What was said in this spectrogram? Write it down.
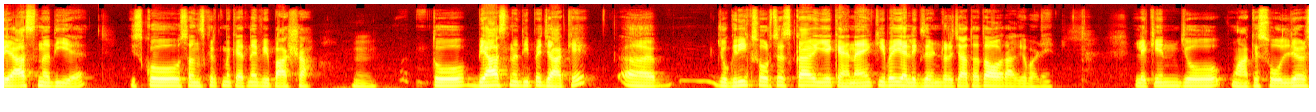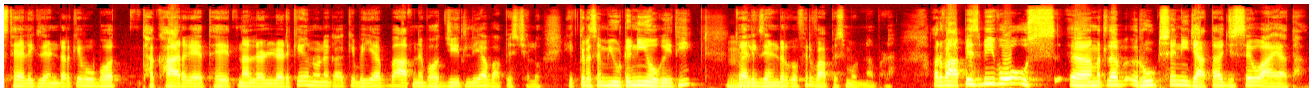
ब्यास नदी है इसको संस्कृत में कहते हैं विपाशा हम्म, तो ब्यास नदी पे जाके जो ग्रीक सोर्सेस का ये कहना है कि भाई अलेक्जेंडर चाहता था और आगे बढ़े। लेकिन जो वहाँ के सोल्जर्स थे अलेक्जेंडर के वो बहुत थक हार गए थे इतना लड़ लड़ के उन्होंने कहा कि भैया अब आपने बहुत जीत लिया वापस चलो। एक तरह से म्यूटनी हो गई थी तो अलेक्जेंडर को फिर वापस मुड़ना पड़ा। और वापस भी वो उस अ, मतलब रूट से नहीं जाता जिससे वो आया था।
